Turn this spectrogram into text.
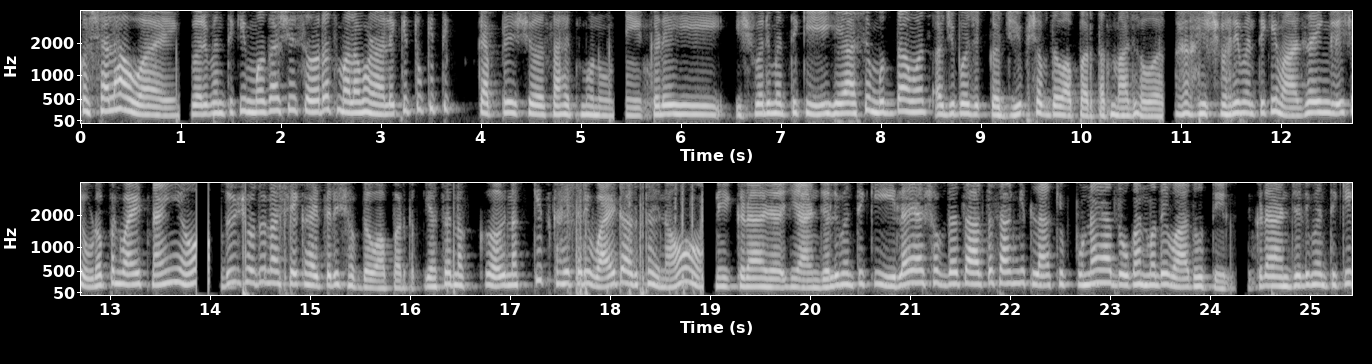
कशाला हवा आहे? ईश्वरी म्हणते की मग अशी सरच मला म्हणाले की तू किती कॅप्रेशियस आहेत म्हणून. इकडे ही ईश्वरी म्हणते की हे असे मुद्दामच अजीब अजीब शब्द वापरतात माझ्यावर. ईश्वरी म्हणते की माझं इंग्लिश एवढं पण वाईट नाही हो. शोधून शोधून असे काहीतरी शब्द वापरतात. याचा नक्क नक्कीच काहीतरी वाईट अर्थ आहे ना हो? आणि इकडं ही अंजली म्हणते की हिला या शब्दाचा अर्थ सांगितला की पुन्हा या दोघांमध्ये वाद होतील. इकडे अंजली म्हणते की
